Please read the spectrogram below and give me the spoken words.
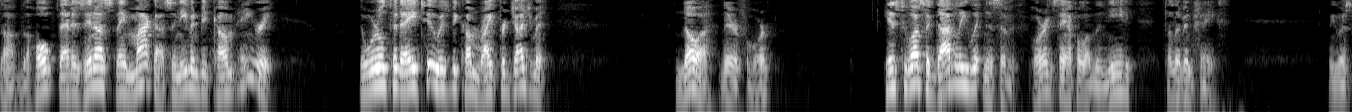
of the hope that is in us, they mock us and even become angry. The world today, too, has become ripe for judgment. Noah, therefore, is to us a godly witness of, or example of the need to live in faith. We must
